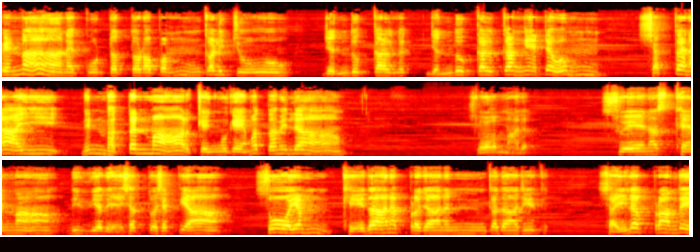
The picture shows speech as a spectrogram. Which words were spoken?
പെണ്ണാനക്കൂട്ടത്തോടൊപ്പം കളിച്ചു. ജന്തുക്കൾ ജന്തുക്കൾക്കങ്ങേറ്റവും ശക്തനായി നിൻ ഭക്തന്മാർക്കെങ്ങു കേമത്തമില്ല ശ്ലോകം നാല്. സ്വേനസ്ഥേംന ദിവ്യദേശത്വശക്തിയ സോയം ഖേദാനപ്രജാനൻ കദാചിത് ശൈലപ്രാന്തേ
